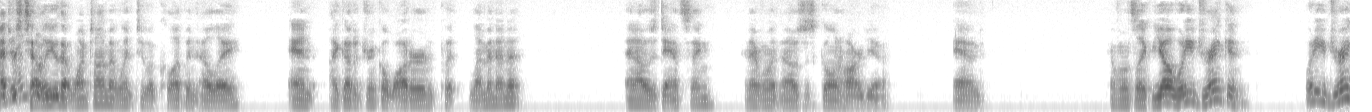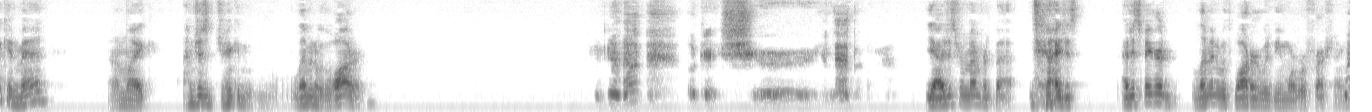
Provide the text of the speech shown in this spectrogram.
I just tell you that one time I went to a club in LA and I got a drink of water and put lemon in it and I was dancing and everyone and I was just going hard, yeah. And everyone's like, "Yo, what are you drinking? What are you drinking, man?" And I'm like, "I'm just drinking lemon with water." okay, schön. Nada. Yeah, I just remembered that. I just I just figured lemon with water would be more refreshing.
